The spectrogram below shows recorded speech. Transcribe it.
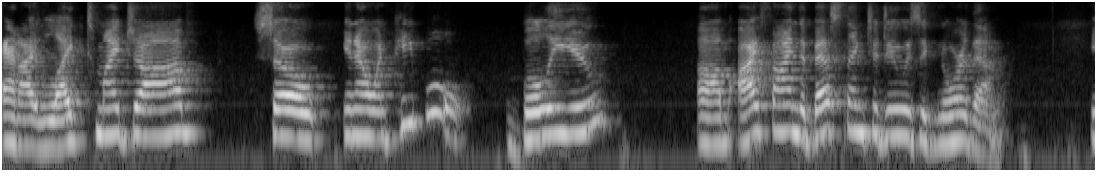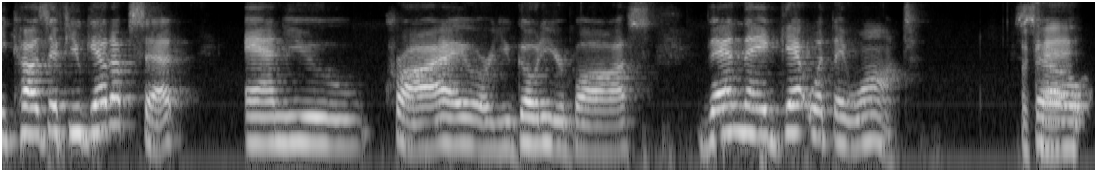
and I liked my job. So, you know, when people bully you, um, I find the best thing to do is ignore them. Because if you get upset and you cry or you go to your boss, then they get what they want. Okay. So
